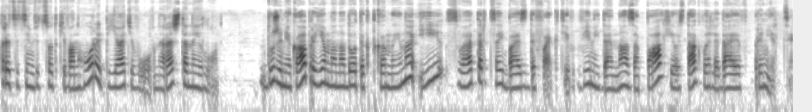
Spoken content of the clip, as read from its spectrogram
37% ангори, 5 вовни, решта нейлон. Дуже м'яка, приємна на дотик тканина і светр цей без дефектів. Він йде на запах і ось так виглядає в примірці.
